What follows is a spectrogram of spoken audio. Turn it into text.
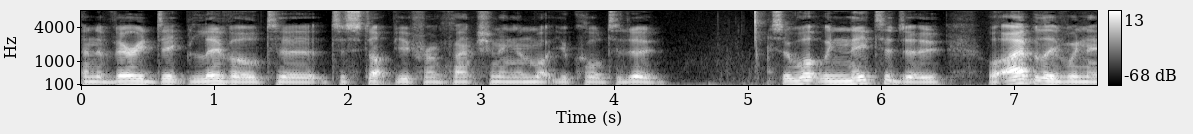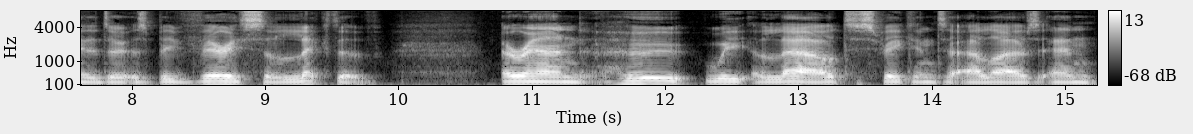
in a very deep level to to stop you from functioning in what you're called to do. So what we need to do, what I believe we need to do, is be very selective around who we allow to speak into our lives and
